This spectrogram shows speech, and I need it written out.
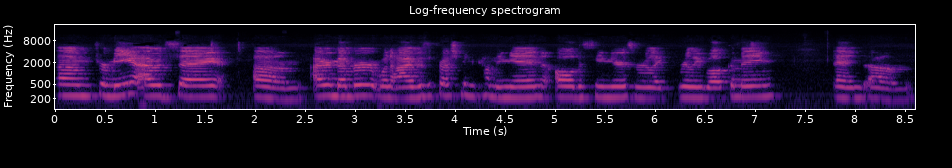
Um, for me, I would say um, I remember when I was a freshman coming in, all the seniors were like really welcoming, and um,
